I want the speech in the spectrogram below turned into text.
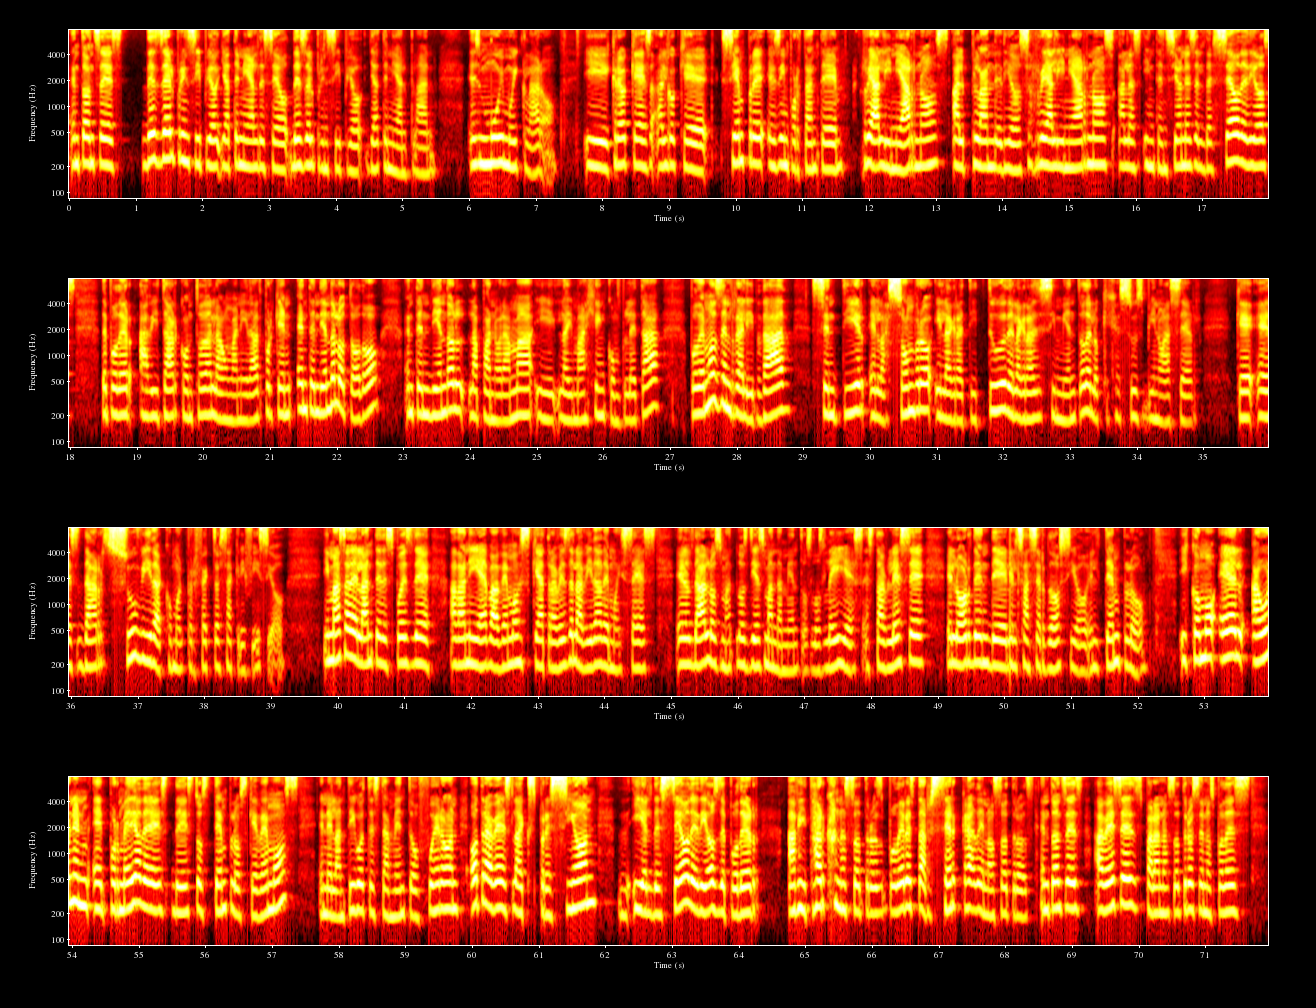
Entonces, desde el principio ya tenía el deseo, desde el principio ya tenía el plan. Es muy, muy claro. Y creo que es algo que siempre es importante realinearnos al plan de Dios, realinearnos a las intenciones, el deseo de Dios de poder habitar con toda la humanidad, porque entendiéndolo todo, entendiendo la panorama y la imagen completa, podemos en realidad sentir el asombro y la gratitud, el agradecimiento de lo que Jesús vino a hacer, que es dar su vida como el perfecto sacrificio. Y más adelante, después de Adán y Eva, vemos que a través de la vida de Moisés, Él da los, los diez mandamientos, las leyes, establece el orden del sacerdocio, el templo, y como Él, aún por medio de, de estos templos que vemos en el Antiguo Testamento, fueron otra vez la expresión y el deseo de Dios de poder habitar con nosotros, poder estar cerca de nosotros. Entonces, a veces para nosotros se nos puede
